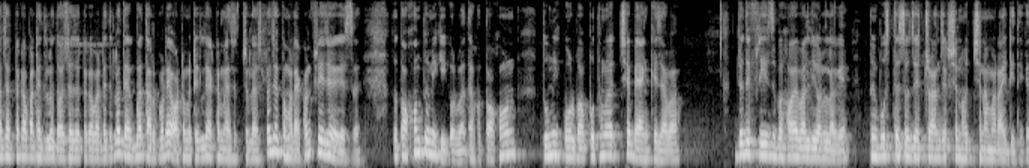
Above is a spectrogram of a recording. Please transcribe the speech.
হাজার টাকা পাঠিয়ে দিল, দশ হাজার টাকা পাঠিয়ে দিল, দেখবা তারপরে অটোমেটিকলি একটা মেসেজ চলে আসলো যে, তোমার অ্যাকাউন্ট ফ্রিজ হয়ে গেছে। তো তখন তুমি কি করবা? দেখো, তখন তুমি করবা, প্রথমে হচ্ছে ব্যাংকে যাবা। যদি ফ্রিজ হয় বা লিওন লাগে তুমি বুঝতেছো যে ট্রানজ্যাকশন হচ্ছে না আমার আইডি থেকে,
